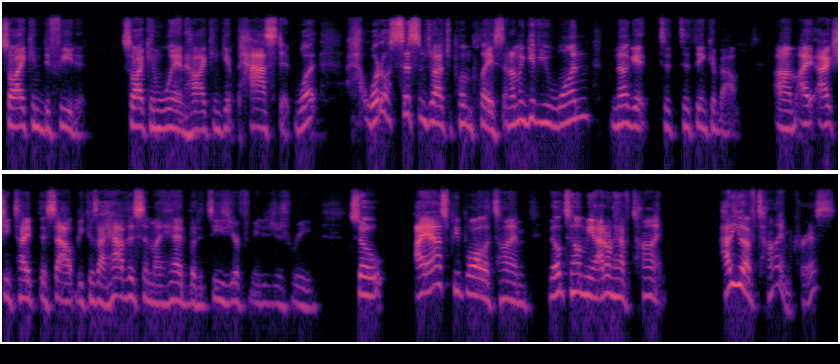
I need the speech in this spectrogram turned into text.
so i can defeat it so i can win how i can get past it? What what systems do i have to put in place? And i'm going to give you one nugget to, to think about. Um, I actually typed this out because I have this in my head, but it's easier for me to just read. So I ask people all the time, they'll tell me, I don't have time. How do you have time, Chris?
